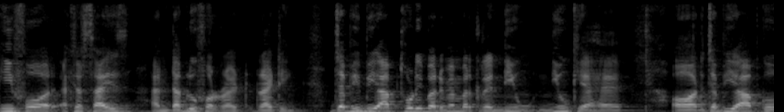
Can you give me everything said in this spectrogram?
E for exercise and W for writing जब भी आप थोड़ी बार रिमेंबर करें न्यू न्यू क्या है? और जब भी आपको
